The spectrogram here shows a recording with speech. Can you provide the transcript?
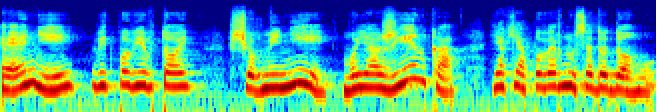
Е, ні, відповів той, щоб мені, моя жінка, як я повернуся додому,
